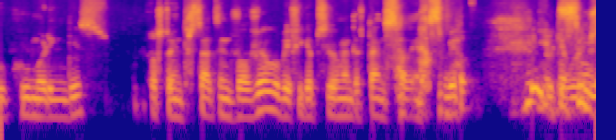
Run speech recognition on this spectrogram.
o que o Mourinho disse, eles estão interessados em devolvê-lo, o Benfica possivelmente deve estar interessado em recebê-lo. Porque se, os,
